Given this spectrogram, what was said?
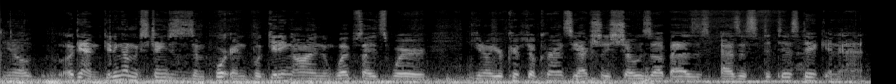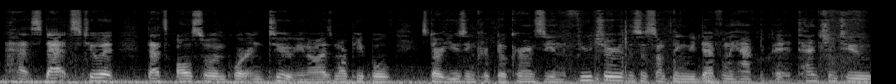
you know, again, getting on exchanges is important, but getting on websites where you know your cryptocurrency actually shows up as as a statistic and has stats to it that's also important too you know as more people start using cryptocurrency in the future this is something we definitely have to pay attention to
